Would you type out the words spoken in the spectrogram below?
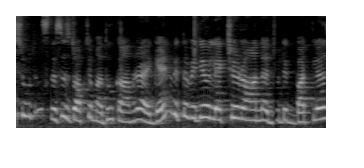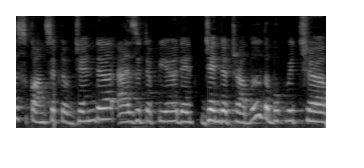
students, this is Dr. Madhu Kamra again with a video lecture on Judith Butler's concept of gender as it appeared in Gender Trouble, the book which uh,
